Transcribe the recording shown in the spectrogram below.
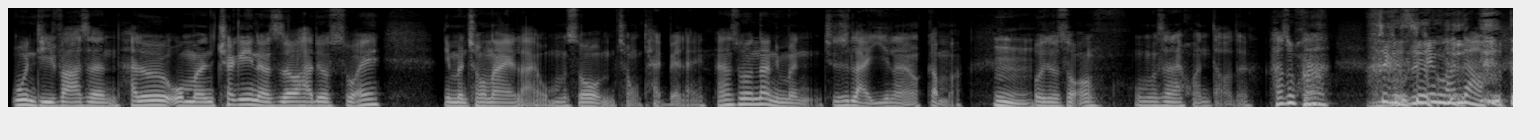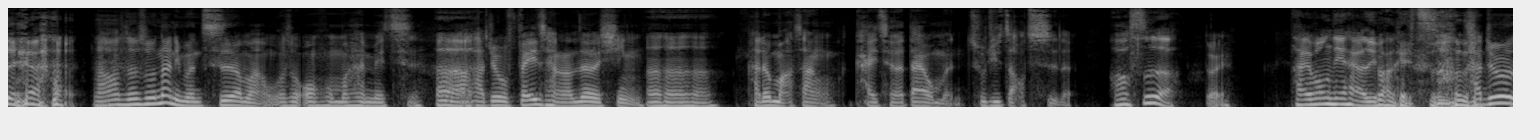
问题发生，他就我们 check in 的时候，他就说：“哎、欸，你们从哪里来？”我们说：“我们从台北来。”他说：“那你们就是来宜兰要干嘛？”嗯，我就说：“哦，我们是来环岛的。”他说：“啊，这个时间环岛？” 对啊。然后他说：“那你们吃了吗？”我说：“哦，我们还没吃。”然后他就非常的热心，嗯哼哼，他就马上开车带我们出去找吃的。哦，是啊，对。台风天还有地方可以吃，他就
